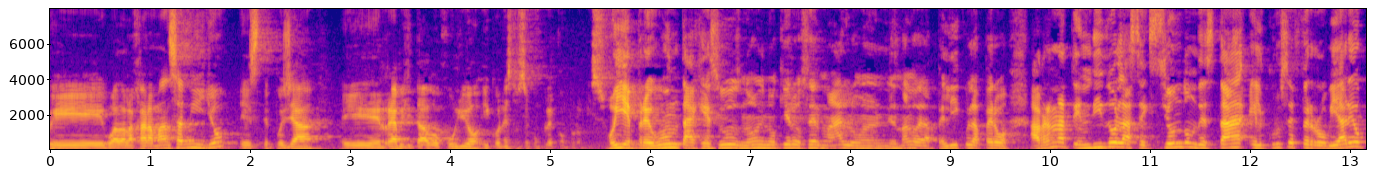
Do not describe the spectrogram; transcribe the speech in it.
eh, Guadalajara Manzanillo, este, pues ya eh, rehabilitado Julio y con esto se cumple el compromiso. Oye, pregunta Jesús, ¿no? Y no quiero ser malo en el malo de la película, pero ¿habrán atendido la sección donde está el cruce ferroviario?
